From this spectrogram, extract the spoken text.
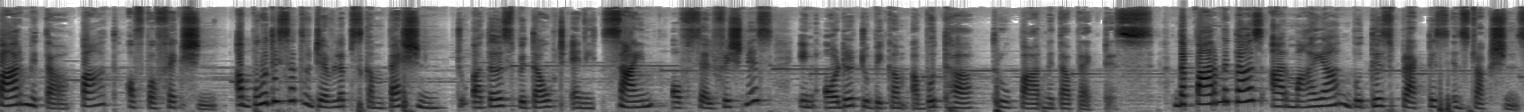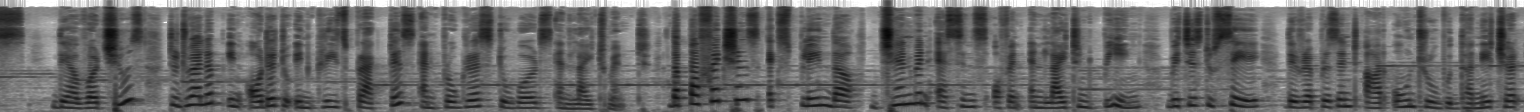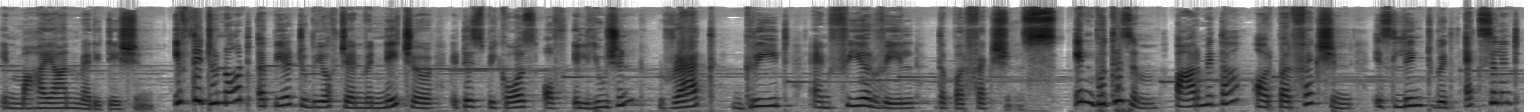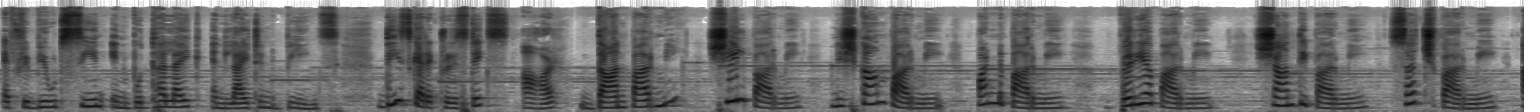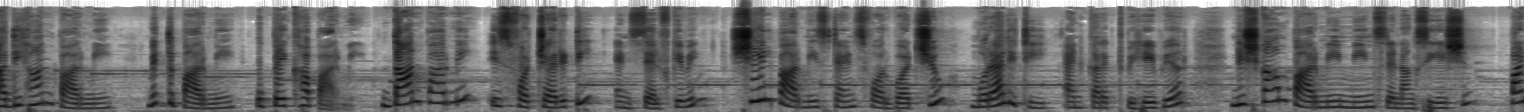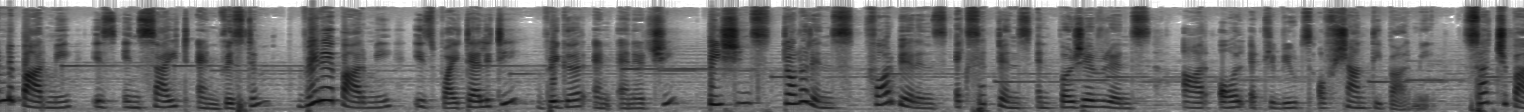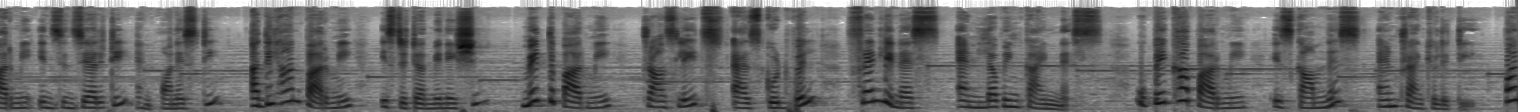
Paramita, path of perfection. A bodhisattva develops compassion to others without any sign of selfishness in order to become a Buddha through Paramita practice. The Paramitas are Mahayana Buddhist practice instructions. They are virtues to develop in order to increase practice and progress towards enlightenment. The perfections explain the genuine essence of an enlightened being, which is to say, they represent our own true Buddha nature in Mahayana meditation. If they do not appear to be of genuine nature, it is because of illusion, wrath, greed, and fear veil the perfections. In Buddhism, paramita or perfection is linked with excellent attributes seen in Buddha like enlightened beings. These characteristics are Dan Parmi, Shil Parmi, Nishkam Parmi, Pand Parmi, Virya Parmi, Shanti Parmi, Sach Parmi, Adhihan Parmi, Mit Parmi, Upekha Parmi. Dan Parmi is for charity and self giving. Shil Parmi stands for virtue, morality, and correct behavior. Nishkam Parmi means renunciation. Pand Parmi is insight and wisdom. Virya Parmi is vitality, vigor, and energy. Patience, tolerance, forbearance, acceptance, and perseverance are all attributes of Shanti Parmi. Sach Parmi in sincerity and honesty. Adhihan Parmi is determination. Mit Parmi translates as goodwill, friendliness, and loving kindness. Upekha Parmi is calmness and tranquility.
